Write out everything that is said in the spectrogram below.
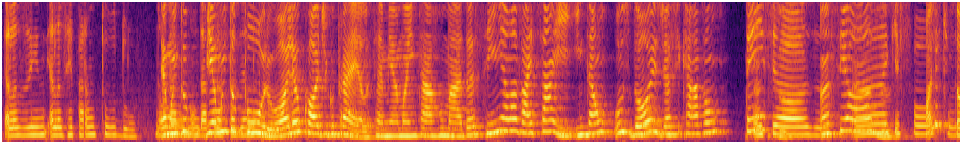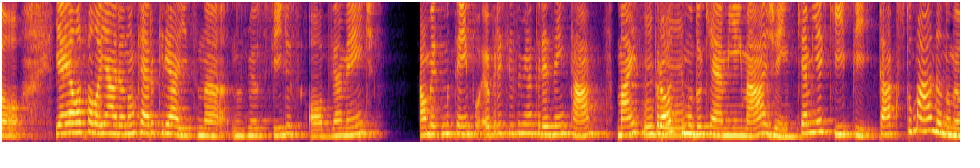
elas, elas reparam tudo. Não é dá- muito, dá e é muito puro. nada. Olha o código pra ela. Se a minha mãe tá arrumada assim, ela vai sair. Então, os dois já ficavam tensos, Ansiosos. ansiosos. Ai, que fofos. Olha que dó. E aí ela falou: Yara, eu não quero criar isso na, nos meus filhos, obviamente. Ao mesmo tempo, eu preciso me apresentar mais Uhum. próximo do que é a minha imagem, que a minha equipe tá acostumada no meu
